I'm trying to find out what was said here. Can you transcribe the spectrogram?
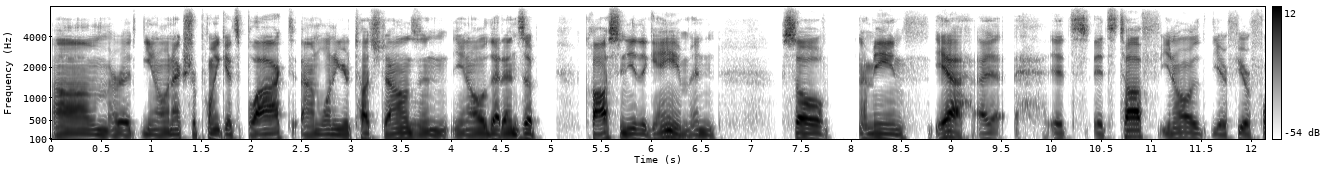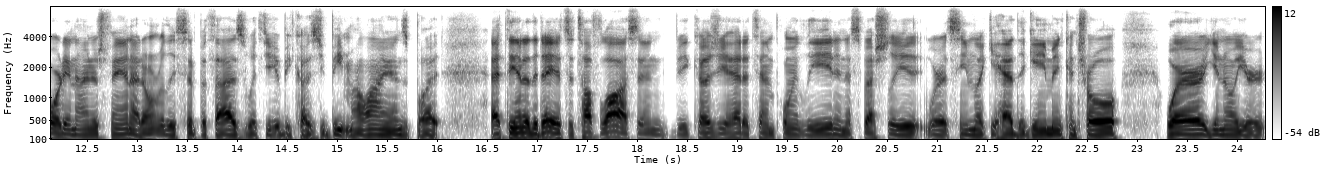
um, or, you know, an extra point gets blocked on one of your touchdowns and, you know, that ends up costing you the game. And, so, I mean, yeah, I, it's it's tough. You know, if you're a 49ers fan, I don't really sympathize with you because you beat my Lions, but at the end of the day, it's a tough loss. And because you had a 10 point lead, and especially where it seemed like you had the game in control, where, you know, you're,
